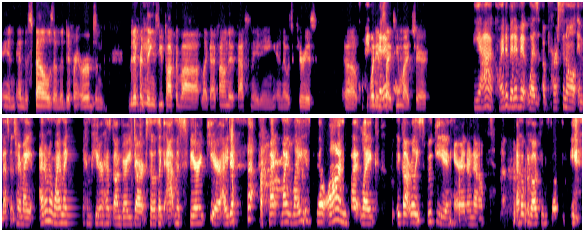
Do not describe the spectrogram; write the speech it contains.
and and the spells and the different herbs and the different mm-hmm. things you talked about. Like I found it fascinating, and I was curious uh, what insights you might share. Yeah, quite a bit of it was a personal investment. Sorry, my I don't know why my computer has gone very dark, so it's like atmospheric here. I don't, my my light is still on, but like it got really spooky in here. I don't know. I hope you all can still see me.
